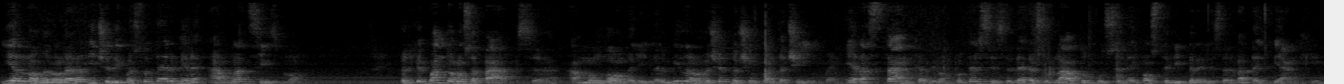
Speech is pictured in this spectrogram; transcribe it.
Io annovero la radice di questo termine al razzismo, perché quando Rosa Parks a Montgomery nel 1955 era stanca di non potersi sedere sull'autobus nei posti liberi riservati ai bianchi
